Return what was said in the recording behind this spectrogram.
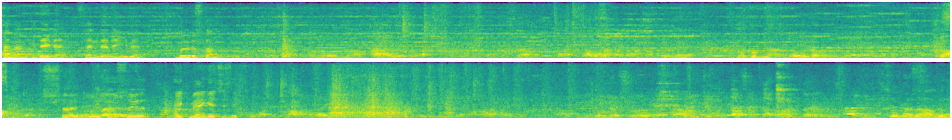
Hemen pideyle sen dediğin gibi. Buyur ustam. Lokumla. Şöyle etin suyu ekmeğe geçecek. Aldın mı?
